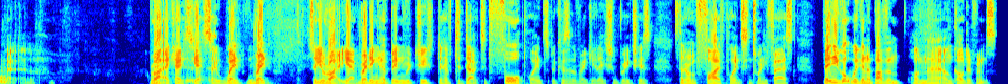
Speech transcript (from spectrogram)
uh, right. Okay. so yeah. So red, red. So you're right. Yeah. Reading have been reduced. Have deducted four points because of regulation breaches. So they're on five points in 21st. Then you got Wigan above them on uh, on goal difference.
